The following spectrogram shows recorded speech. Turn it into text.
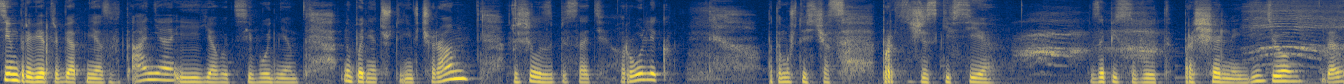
Всем привет, ребят, меня зовут Аня, и я вот сегодня, ну, понятно, что не вчера, решила записать ролик, потому что сейчас практически все записывают прощальные видео, да,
